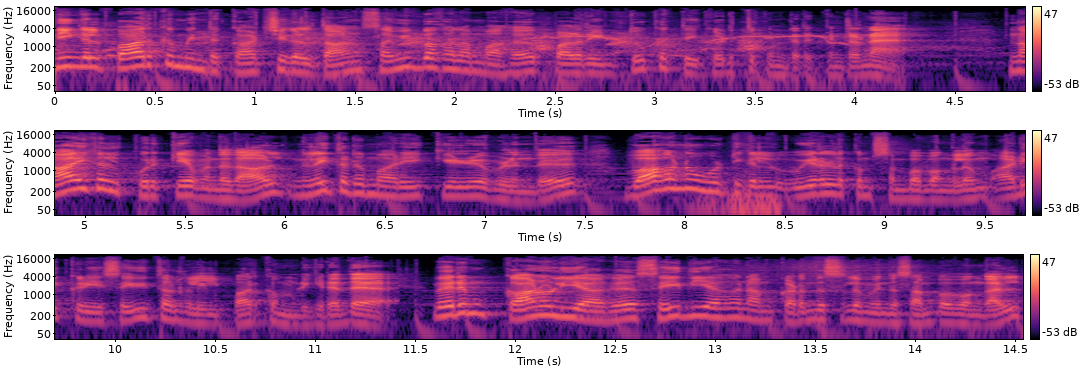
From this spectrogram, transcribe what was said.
நீங்கள் பார்க்கும் இந்த காட்சிகள் தான் சமீபகாலமாக பலரின் தூக்கத்தை கெடுத்துக் கொண்டிருக்கின்றன. நாய்கள் குறுக்கே வந்ததால் நிலைத்தடுமாறி கீழே விழுந்து வாகன ஓட்டிகள் உயிரிழக்கும் சம்பவங்களும் அடிக்கடி செய்தித்தாள்களில் பார்க்க முடிகிறது. வெறும் காணொலியாக செய்தியாக நாம் கடந்து செல்லும் இந்த சம்பவங்கள்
